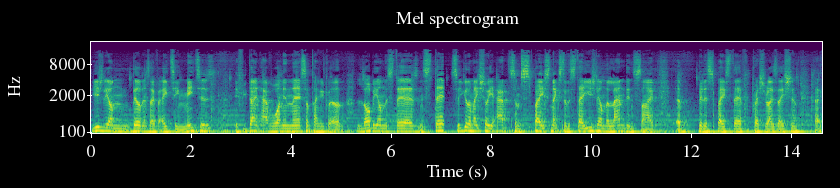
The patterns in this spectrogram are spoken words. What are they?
Usually on buildings over 18 meters. If you don't have one in there, sometimes you put a lobby on the stairs instead. So you got to make sure you add some space next to the stair. Usually on the landing side, a bit of space there for pressurization that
